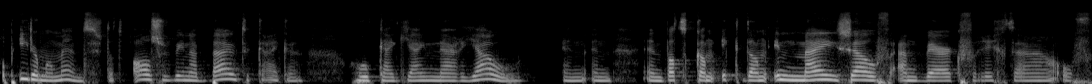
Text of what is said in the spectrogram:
Op ieder moment. Dat als we weer naar buiten kijken, hoe kijk jij naar jou? En, en, en wat kan ik dan in mijzelf aan werk verrichten? Of,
